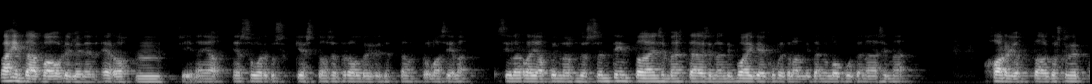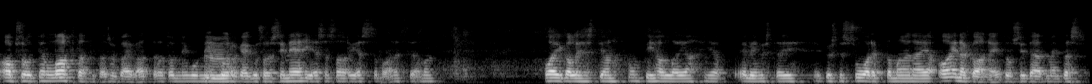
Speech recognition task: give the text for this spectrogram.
vähintään vauhdillinen ero Mm. siinä ja, ja suorituskesto on sen verran lyhyt, että nyt ollaan siellä, siellä rajapinnoissa. Jos sen tinttaa ensimmäisen täysillä, niin vaikea kuvitella, mitä ne loput enää siinä harjoittaa, koska se absoluuttinen laktaattitaso ei välttämättä ole niin, kuin niin Mm. korkea kuin se olisi siinä ehjässä sarjassa, vaan että se on paikallisesti on, on pihalla ja, ja elimistö ei, ei pysty suorittamaan enää ja ainakaan ei tule sitä, että mentäisiin,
